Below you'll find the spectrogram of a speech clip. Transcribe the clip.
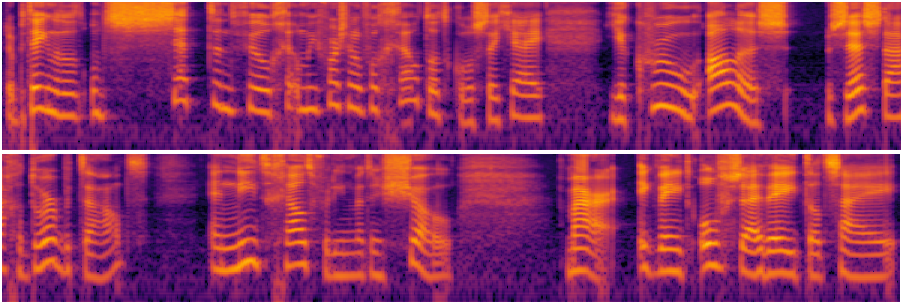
Dat betekent dat het ontzettend veel geld, om je voorstellen hoeveel geld dat kost. Dat jij je crew alles zes dagen doorbetaalt en niet geld verdient met een show. Maar ik weet niet of zij weet dat zij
